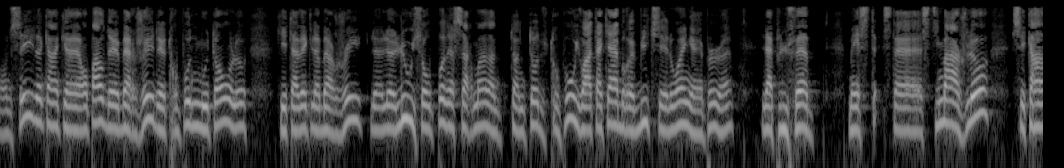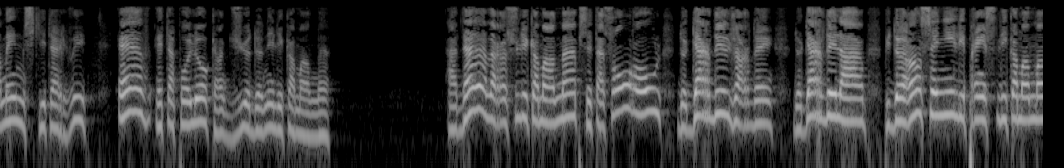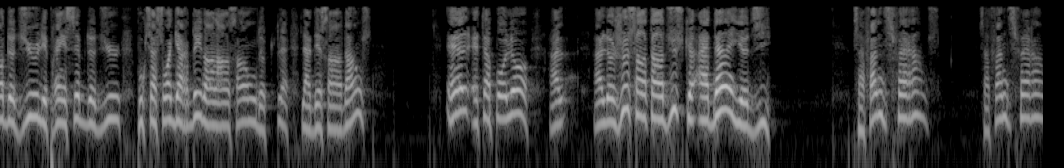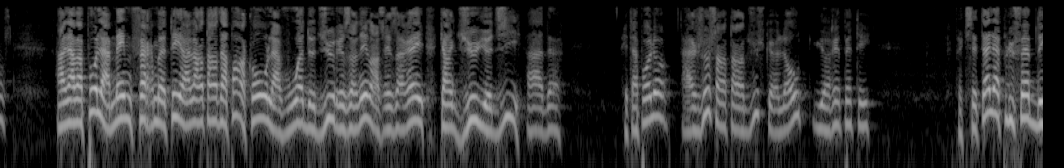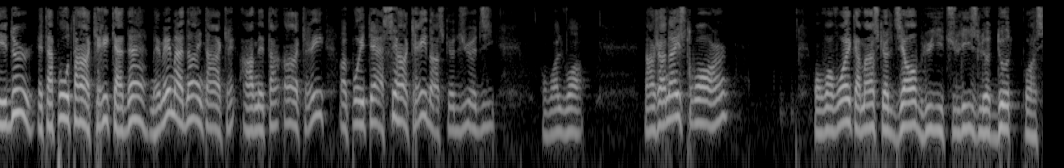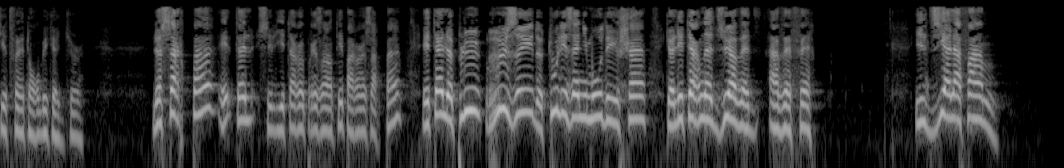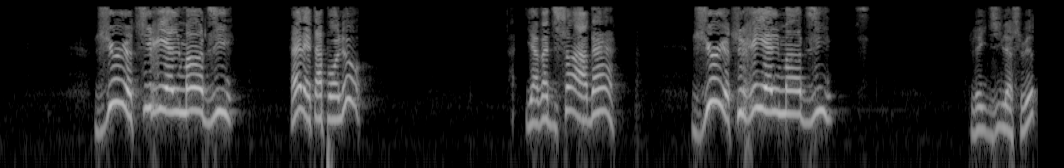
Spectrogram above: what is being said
On le sait, quand on parle d'un berger, d'un troupeau de moutons, qui est avec le berger, le, loup, il saute pas nécessairement dans, le tas du troupeau, il va attaquer la brebis qui s'éloigne un peu, hein, la plus faible. Mais cette image-là, c'est quand même ce qui est arrivé. Ève était pas là quand Dieu a donné les commandements. Adam avait reçu les commandements, puis c'est à son rôle de garder le jardin, de garder l'arbre, puis de renseigner les, les, commandements de Dieu, les principes de Dieu, pour que ça soit gardé dans l'ensemble de toute la, descendance. Elle était pas là. Elle, a juste entendu ce que Adam y a dit. Ça fait une différence. Ça fait une différence. Elle n'avait pas la même fermeté, elle n'entendait pas encore la voix de Dieu résonner dans ses oreilles quand Dieu lui a dit à Adam. Elle n'était pas là. Elle a juste entendu ce que l'autre lui a répété. C'était la plus faible des deux. Elle n'était pas autant ancrée qu'Adam. Mais même Adam, en étant ancré, n'a pas été assez ancré dans ce que Dieu a dit. On va le voir. Dans Genèse 3.1, on va voir comment est-ce que le diable, lui, utilise le doute pour essayer de faire tomber quelqu'un. Le serpent, était, s'il était représenté par un serpent, était le plus rusé de tous les animaux des champs que l'Éternel Dieu avait fait. Il dit à la femme, Dieu a-t-il réellement dit? Elle n'était pas là? Il avait dit ça à Adam. Dieu as-tu réellement dit? Là, il dit la suite.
